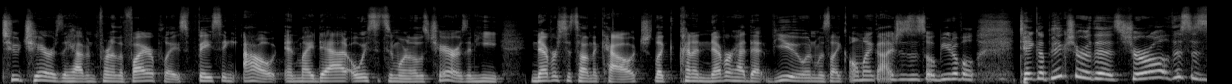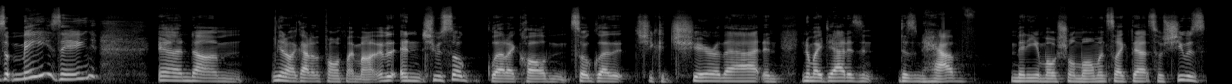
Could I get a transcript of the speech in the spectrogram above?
two chairs they have in front of the fireplace facing out, and my dad always sits in one of those chairs, and he never sits on the couch. Like, kind of never had that view, and was like, "Oh my gosh, this is so beautiful! Take a picture of this, Cheryl. This is amazing." And um, you know, I got on the phone with my mom, and she was so glad I called, and so glad that she could share that. And you know, my dad isn't doesn't have many emotional moments like that, so she was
